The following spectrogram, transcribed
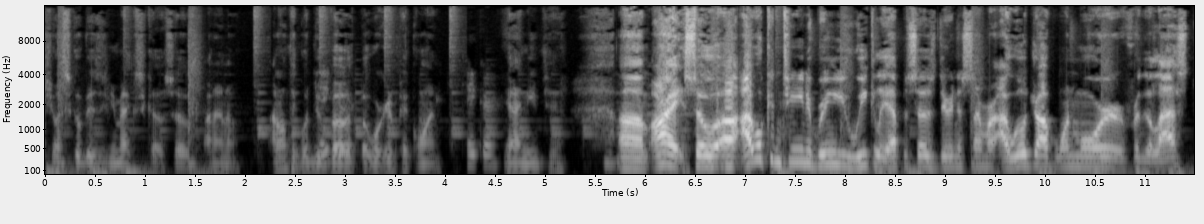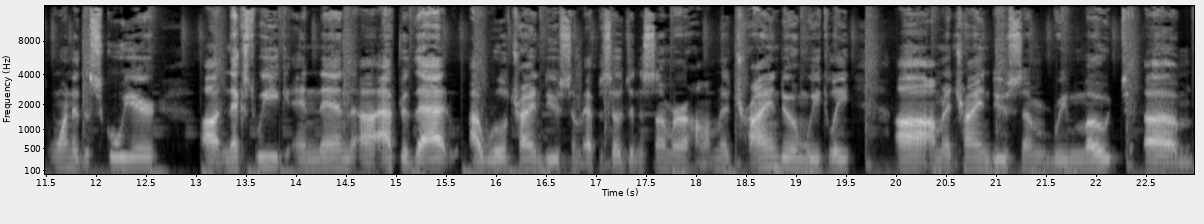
She wants to go visit New Mexico, so I don't know. I don't think we'll do Take her. both, but we're gonna pick one. take her. Yeah, I need to. Um, all right, so uh, I will continue to bring you weekly episodes during the summer. I will drop one more for the last one of the school year uh, next week, and then uh, after that, I will try and do some episodes in the summer. I'm going to try and do them weekly. Uh, I'm going to try and do some remote um,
